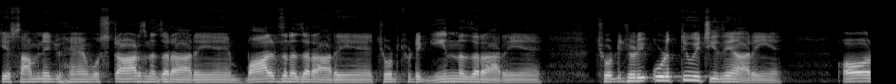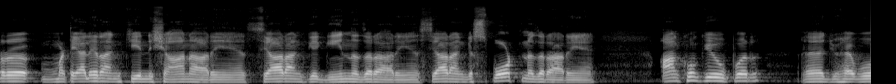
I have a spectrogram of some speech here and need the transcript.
के सामने जो हैं वो स्टार्स नज़र आ रहे हैं बाल्स नज़र आ रहे हैं छोटे छोटे गेंद नज़र आ रहे हैं छोटी छोटी उड़ती हुई चीज़ें आ रही हैं और मटियाले रंग के निशान आ रहे हैं स्या रंग के गेंद नज़र आ रहे हैं स्या रंग के स्पॉट नज़र आ रहे हैं। आँखों के ऊपर जो है वो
